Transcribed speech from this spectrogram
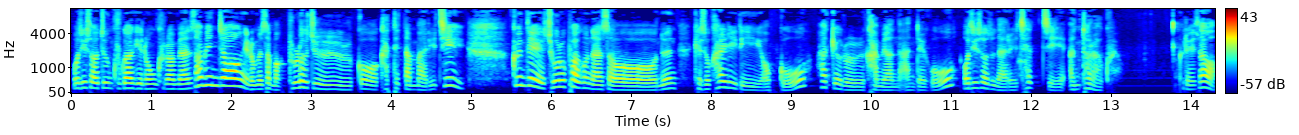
어디서든 국악이론 그러면 서민정 이러면서 막 불러줄 것 같았단 말이지. 근데 졸업하고 나서는 계속 할 일이 없고 학교를 가면 안 되고 어디서도 나를 찾지 않더라고요. 그래서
